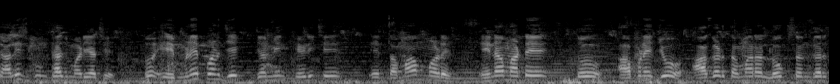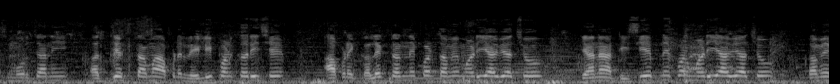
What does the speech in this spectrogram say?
ચાલીસ ગુંઠા જ મળ્યા છે. તો એમણે પણ જે જમીન ખેડી છે એ તમામ મળે. એના માટે તો આપણે જો આગળ તમારા લોક સંઘર્ષ મોરચાની અધ્યક્ષતામાં આપણે રેલી પણ કરી છે. આપણે કલેક્ટરને પણ તમે મળી આવ્યા છો. ત્યાંના ડીસીએફને પણ મળી આવ્યા છો. તમે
